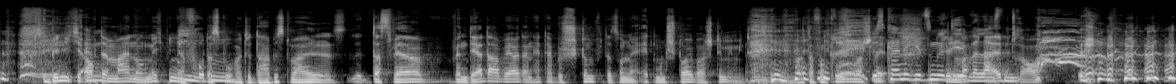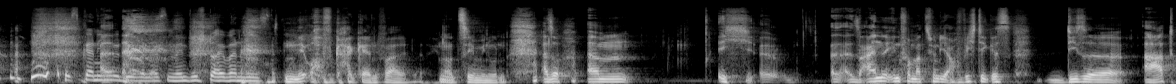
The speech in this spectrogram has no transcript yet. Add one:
Bin ich auch ähm, der Meinung. Ne? Ich bin ja froh, dass du mhm. heute da bist, weil das wäre, wenn der da wäre, dann hätte er bestimmt wieder so eine Edmund Stoiber Stimmimitation gemacht. Davon kriegen wir Das kann ich jetzt nur dir überlassen. Albtraum. das kann ich nur dir überlassen, wenn du stolpern willst. Nee, auf gar keinen Fall. Genau, zehn Minuten. Also, ähm, ich, äh, also eine Information, die auch wichtig ist, diese Art,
